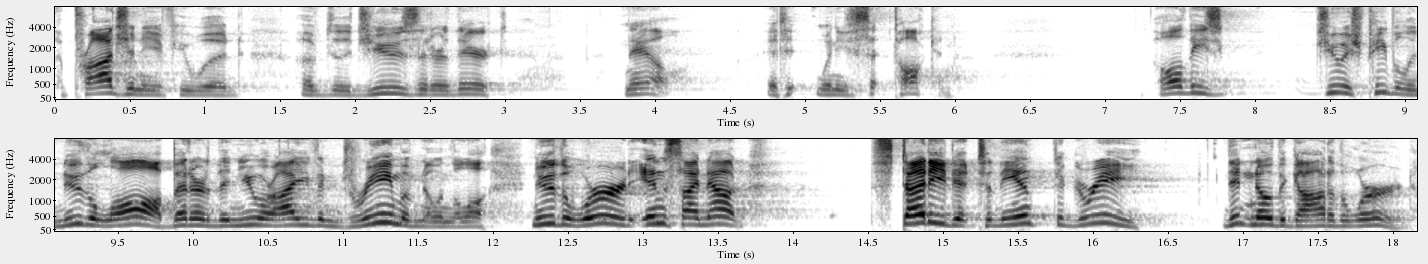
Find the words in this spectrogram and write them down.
the progeny, if you would, of the Jews that are there now when he's talking. All these Jewish people who knew the law better than you or I even dream of knowing the law, knew the word inside and out, studied it to the nth degree, didn't know the God of the word.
